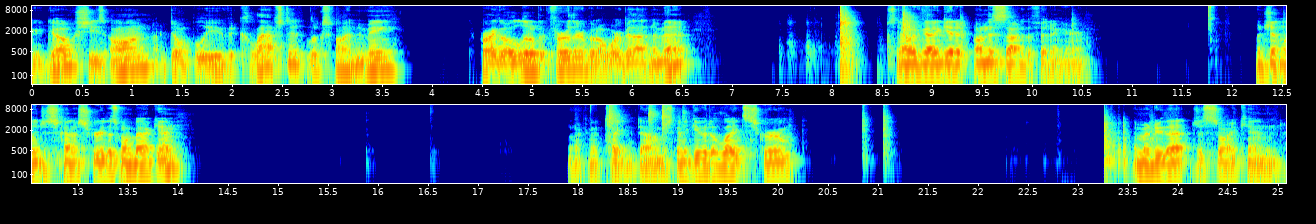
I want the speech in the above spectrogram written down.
There you go. She's on. I don't believe it collapsed it. Looks fine to me. Probably go a little bit further, but I'll worry about that in a minute. So now we've got to get it on this side of the fitting here. I'll gently just kind of screw this one back in. I'm not going to tighten it down. I'm just going to give it a light screw. I'm going to do that just so I can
